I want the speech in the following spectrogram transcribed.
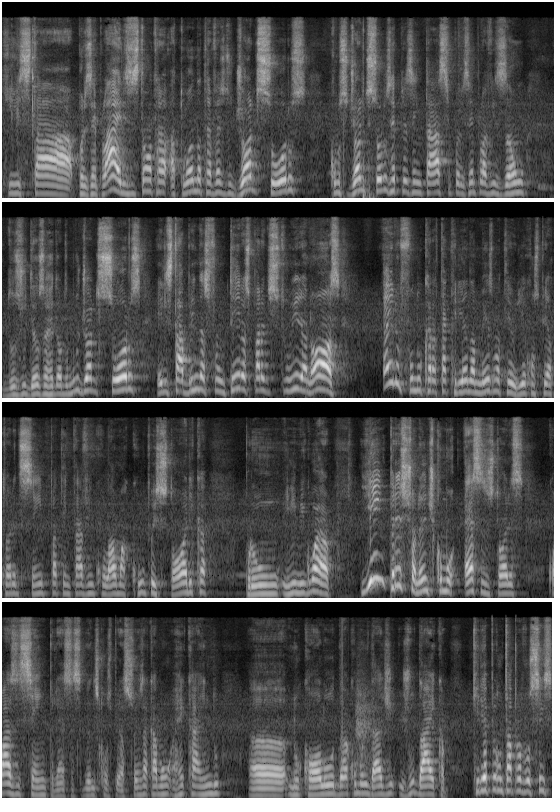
que está, por exemplo, ah, eles estão atuando através do George Soros, como se George Soros representasse, por exemplo, a visão dos judeus ao redor do mundo. George Soros, ele está abrindo as fronteiras para destruir a nós. Aí, no fundo, o cara está criando a mesma teoria conspiratória de sempre para tentar vincular uma culpa histórica para um inimigo maior. E é impressionante como essas histórias, quase sempre, né, essas grandes conspirações, acabam recaindo uh, no colo da comunidade judaica. Queria perguntar para vocês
